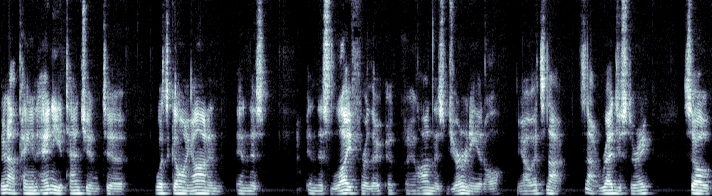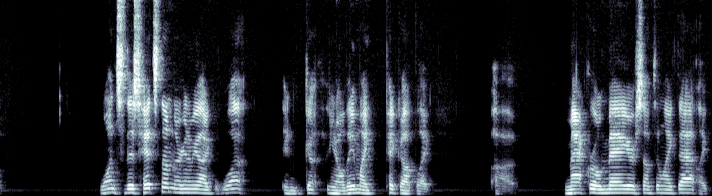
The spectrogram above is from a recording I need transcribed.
they're not paying any attention to what's going on in in this in this life or the on this journey at all. You know, it's not it's not registering. So once this hits them, they're gonna be like, "What?" And you know, they might pick up like uh, macrame or something like that. Like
